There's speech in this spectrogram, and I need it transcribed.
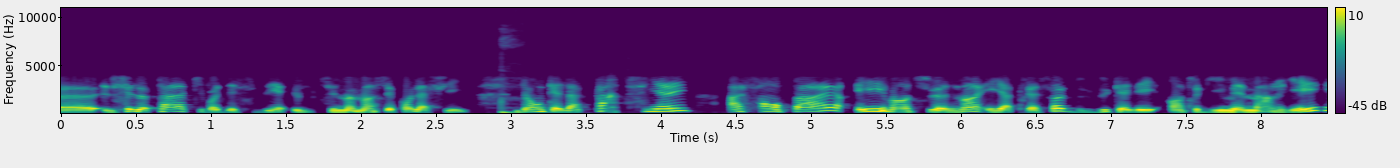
euh, c'est le père qui va décider ultimement, c'est pas la fille. Donc, elle appartient à son père et éventuellement, et après ça, vu qu'elle est entre guillemets mariée,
